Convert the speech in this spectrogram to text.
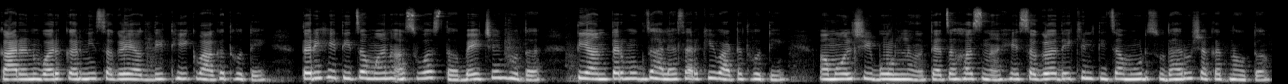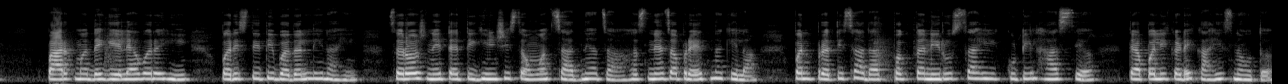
कारण वरकरणी सगळे अगदी ठीक वागत होते. तरीही तिचं मन अस्वस्थ बेचैन होतं. ती अंतर्मुख झाल्यासारखी वाटत होती. अमोलशी बोलणं त्याचं हसणं हे सगळं देखील तिचा मूड सुधारू शकत नव्हतं. पार्कमध्ये गेल्यावरही परिस्थिती बदलली नाही. सरोजने त्या तिघींशी संवाद साधण्याचा हसण्याचा प्रयत्न केला पण प्रतिसादात फक्त निरुत्साही कुटील हास्य त्या पलीकडे काहीच नव्हतं.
